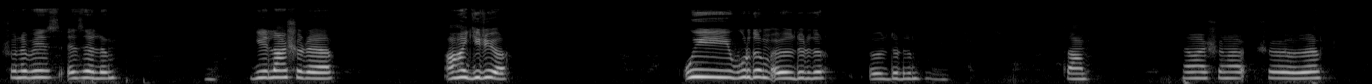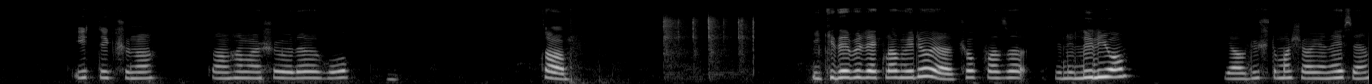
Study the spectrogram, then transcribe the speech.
Şunu biz ezelim. Gir lan şuraya. Aha giriyor. Uy vurdum öldürdü. Öldürdüm. Tamam. Hemen şuna şöyle ittik şuna. Tamam hemen şöyle hop. Tamam. İkide bir reklam veriyor ya. Çok fazla sinirleniyorum. Ya düştüm aşağıya neyse.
